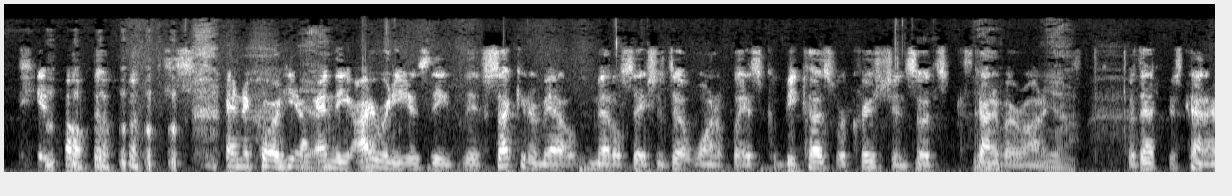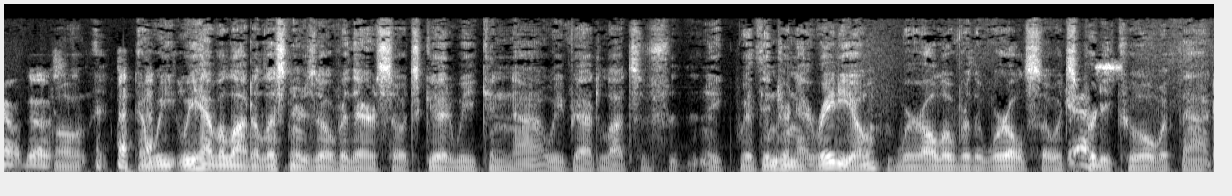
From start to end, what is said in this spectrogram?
you know. and of course, you know, Yeah. and the irony is the, the secular metal, metal stations don't want to play us because we're Christians. So it's kind of ironic. Yeah. But that's just kind of how it goes. Well, and we, we have a lot of listeners over there, so it's good. We can uh, we've got lots of like, with internet radio. We're all over the world, so it's Yes. pretty cool with that.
